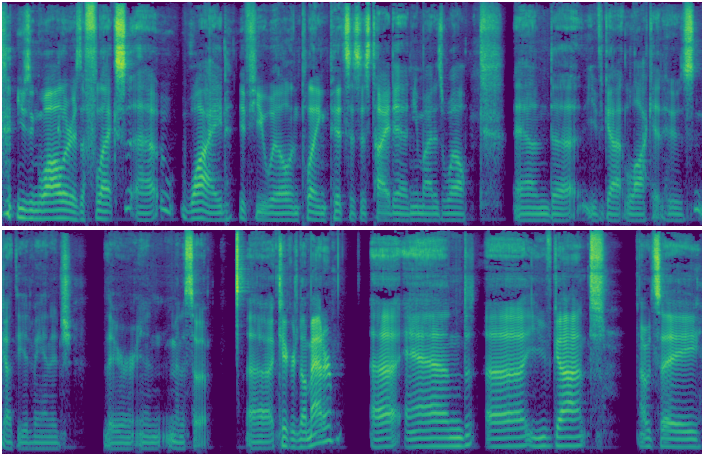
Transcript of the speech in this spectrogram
using Waller as a flex uh, wide, if you will, and playing Pitts as his tight end. You might as well. And uh, you've got Lockett, who's got the advantage there in Minnesota. Uh, kickers don't matter. Uh, and uh, you've got, I would say,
